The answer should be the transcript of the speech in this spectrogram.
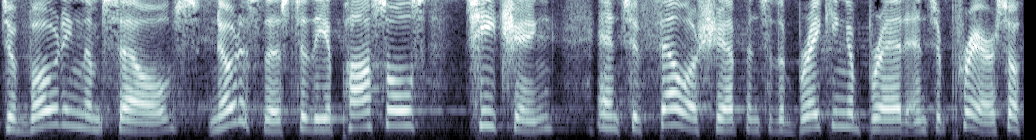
devoting themselves, notice this, to the apostles' teaching and to fellowship and to the breaking of bread and to prayer. So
